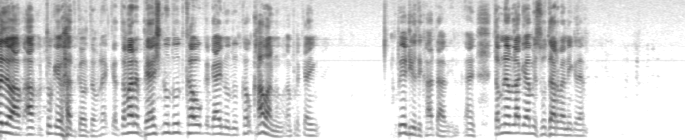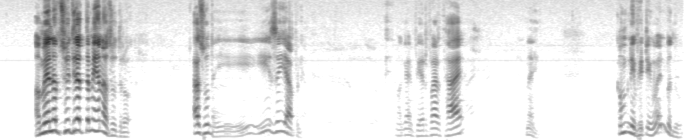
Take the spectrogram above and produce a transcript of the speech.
હવે જો આ ટૂંકી વાત કહું તમને કે તમારે ભેંસનું દૂધ ખાવું કે ગાયનું દૂધ ખાવું? ખાવાનું. આપણે કંઈ પેઢીઓથી ખાતા આવીએ. તમને એમ લાગે અમે સુધારવા નીકળ્યા અમે નથી સુધર્યા તમે એના સુધરો. આ સુધ એ સહી આપણે. એમાં કાંઈ ફેરફાર થાય નહીં. કંપની ફિટિંગ હોય ને બધું.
